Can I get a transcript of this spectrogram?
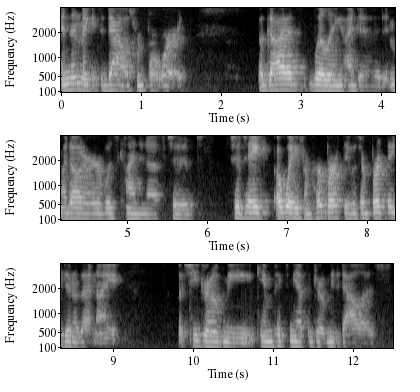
and then make it to Dallas from Fort Worth. But God willing, I did. And my daughter was kind enough to to take away from her birthday. It was her birthday dinner that night, but she drove me, came and picked me up, and drove me to Dallas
